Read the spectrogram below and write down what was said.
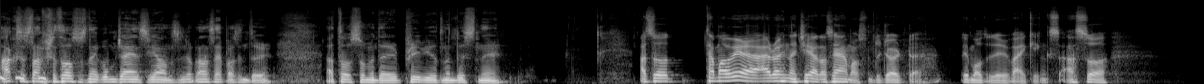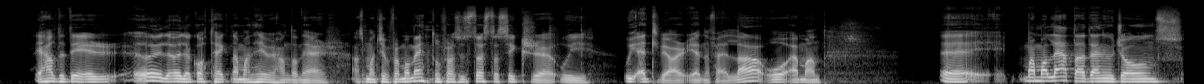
Axel slapp seg tås og snakk om Giants i hans, så nu kan han släppa sin tur att ta som en där preview till en listener. Alltså, ta man vara är räkna kedja samma som du gjorde i mot de Vikings. Alltså, jag hade det är öle öle gott tecken när man häver handen här. Alltså man kommer från momentum från sin största sikre och i och i LVR i NFL och är man eh man måste lätta Daniel Jones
